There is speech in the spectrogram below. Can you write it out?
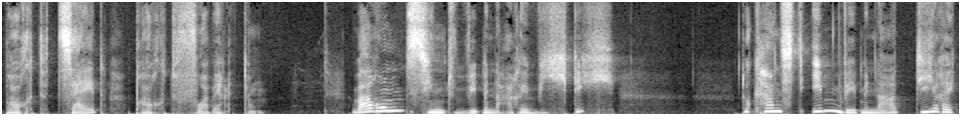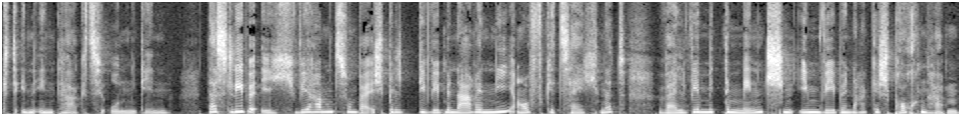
braucht Zeit, braucht Vorbereitung. Warum sind Webinare wichtig? Du kannst im Webinar direkt in Interaktion gehen. Das liebe ich. Wir haben zum Beispiel die Webinare nie aufgezeichnet, weil wir mit den Menschen im Webinar gesprochen haben,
